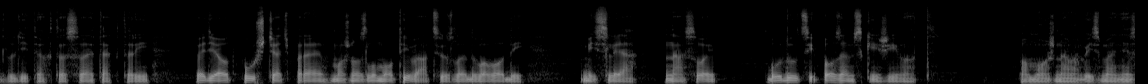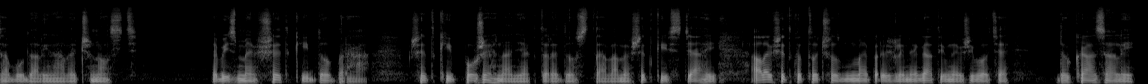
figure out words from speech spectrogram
od ľudí tohto sveta, ktorí vedia odpúšťať pre možno zlú motiváciu, zlé dôvody, myslia na svoj budúci pozemský život. Pomôž nám, aby sme nezabúdali na väčnosť, aby sme všetky dobrá, všetky požehnania, ktoré dostávame, všetky vzťahy, ale všetko to, čo sme prežili negatívne v živote, dokázali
